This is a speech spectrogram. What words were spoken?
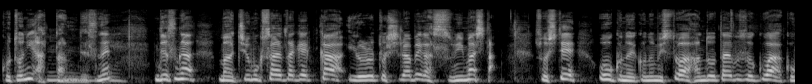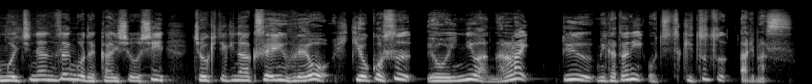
ことにあったんですね、ですが、まあ、注目された結果いろいろと調べが進みましたそして多くのエコノミストは半導体不足は今後1年前後で解消し長期的な悪性インフレを引き起こす要因にはならないという見方に落ち着きつつあります。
